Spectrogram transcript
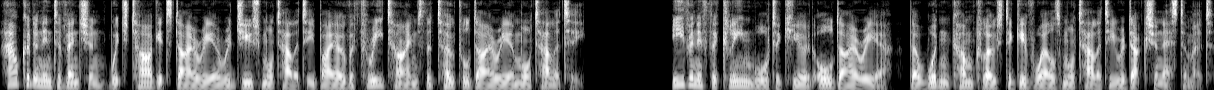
How could an intervention which targets diarrhea reduce mortality by over three times the total diarrhea mortality? Even if the clean water cured all diarrhea, that wouldn't come close to GiveWell's mortality reduction estimate.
